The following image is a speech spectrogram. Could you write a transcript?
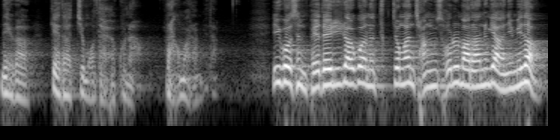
내가 깨닫지 못하였구나. 라고 말합니다. 이곳은 베델이라고 하는 특정한 장소를 말하는 게 아닙니다.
